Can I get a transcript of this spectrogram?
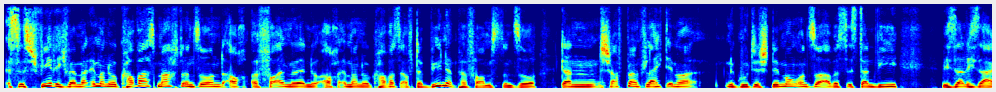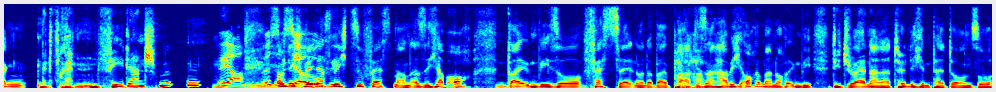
es ist schwierig, wenn man immer nur Covers macht und so und auch äh, vor allem, wenn du auch immer nur Covers auf der Bühne performst und so, dann schafft man vielleicht immer eine gute Stimmung und so, aber es ist dann wie, wie soll ich sagen, mit fremden Federn schmücken? Ja, ist Und es ich ja will irgendwie. das nicht zu fest machen. Also ich habe auch bei irgendwie so Festzelten oder bei Partys habe ich auch immer noch irgendwie die Joanna natürlich im Petto und so.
